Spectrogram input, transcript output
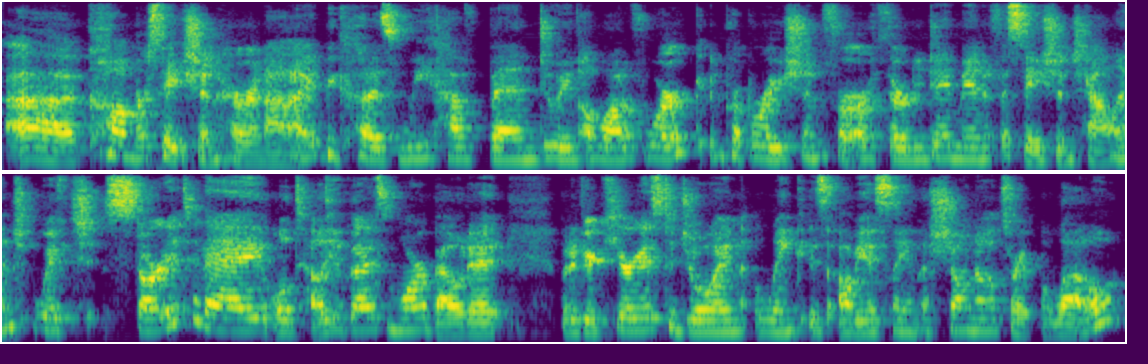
uh, conversation, her and I, because we have been doing a lot of work in preparation for our 30 day manifestation challenge, which started today. We'll tell you guys more about it. But if you're curious to join, link is obviously in the show notes right below.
